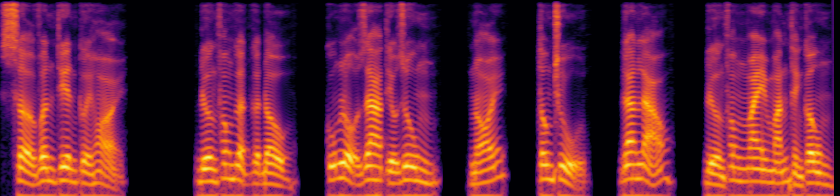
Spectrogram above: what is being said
Sở vân thiên cười hỏi. Đường phong gật gật đầu, cũng lộ ra tiếu dung, nói, tông chủ, đan lão, đường phong may mắn thành công.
